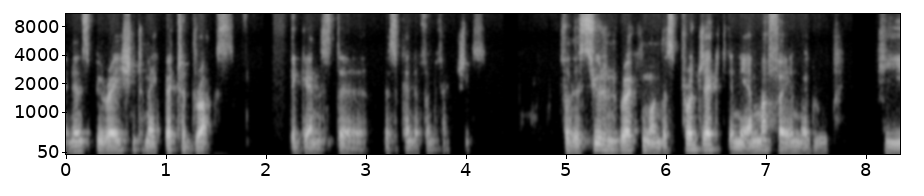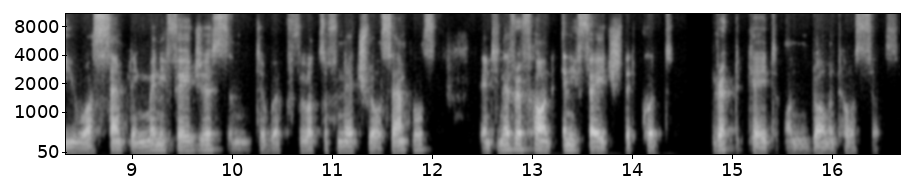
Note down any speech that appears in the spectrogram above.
an inspiration to make better drugs against uh, this kind of infections. So the student working on this project, in the Maffei in my group, he was sampling many phages and worked with lots of natural samples, and he never found any phage that could replicate on dormant host cells.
